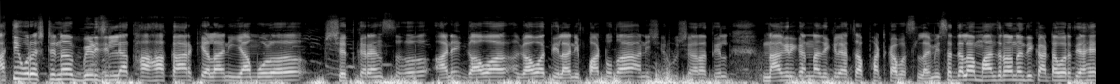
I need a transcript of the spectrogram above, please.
अतिवृष्टीनं बीड जिल्ह्यात हाहाकार केला आणि यामुळं शेतकऱ्यांसह अनेक गावा गावातील आणि पाटोदा आणि शिरूर शहरातील नागरिकांना देखील याचा फटका बसला. मी सध्याला मांजरा नदी काठावरती आहे.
